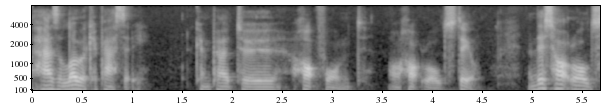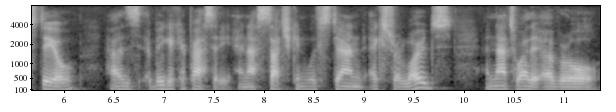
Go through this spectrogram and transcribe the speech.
has a lower capacity compared to hot formed or hot rolled steel. And this hot rolled steel has a bigger capacity and as such can withstand extra loads and that's why the overall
